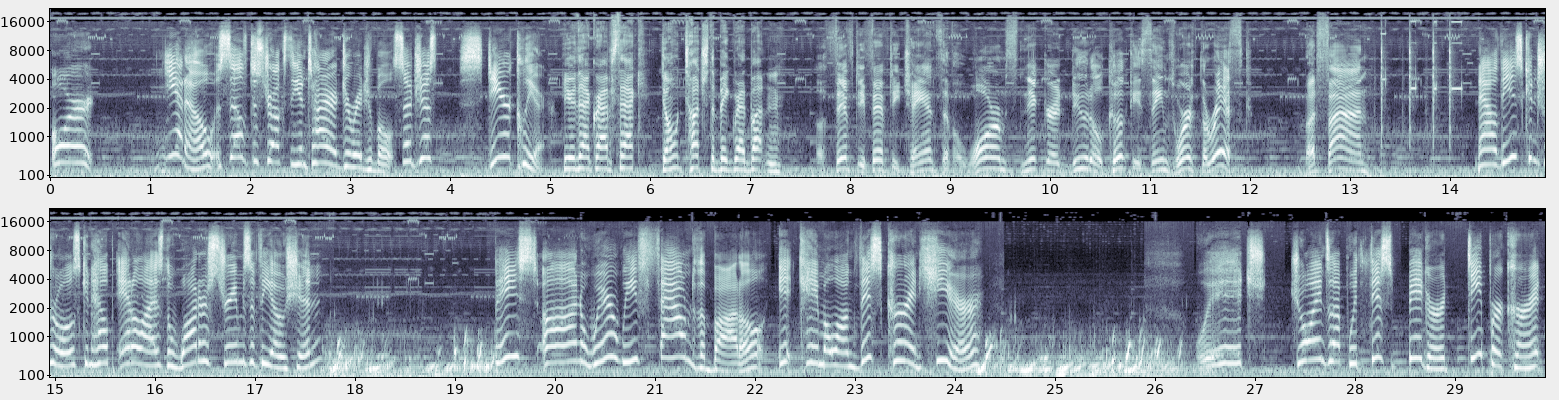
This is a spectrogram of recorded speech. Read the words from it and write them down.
or, you know, self destructs the entire dirigible. So just steer clear. Hear that, Grabstack? Don't touch the big red button. A 50 50 chance of a warm snickerdoodle cookie seems worth the risk. But fine. Now, these controls can help analyze the water streams of the ocean. Based on where we found the bottle, it came along this current here, which joins up with this bigger, deeper current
